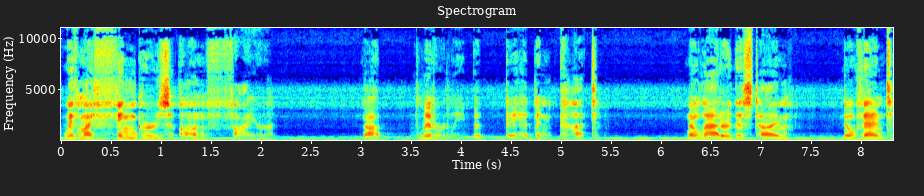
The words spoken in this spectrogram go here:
with my fingers on fire. Not literally, but they had been cut. No ladder this time, no vent.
